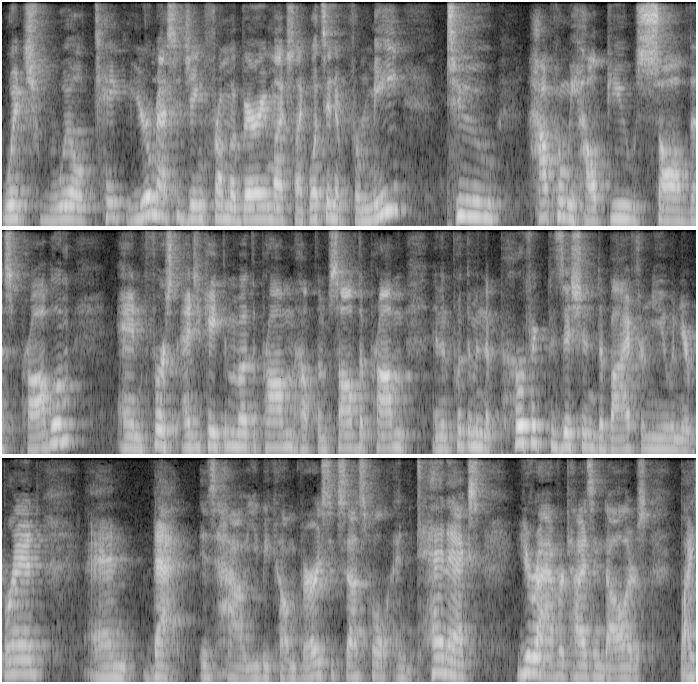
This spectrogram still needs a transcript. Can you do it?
which will take your messaging from a very much like what's in it for me to how can we help you solve this problem and first educate them about the problem, help them solve the problem, and then put them in the perfect position to buy from you and your brand. And that is how you become very successful and 10x your advertising dollars by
